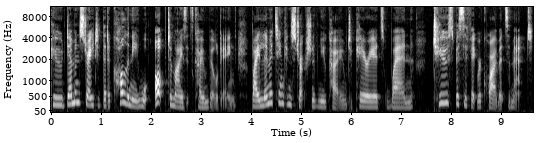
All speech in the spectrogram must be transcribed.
who demonstrated that a colony will optimize its comb building by limiting construction of new comb to periods when two specific requirements are met.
